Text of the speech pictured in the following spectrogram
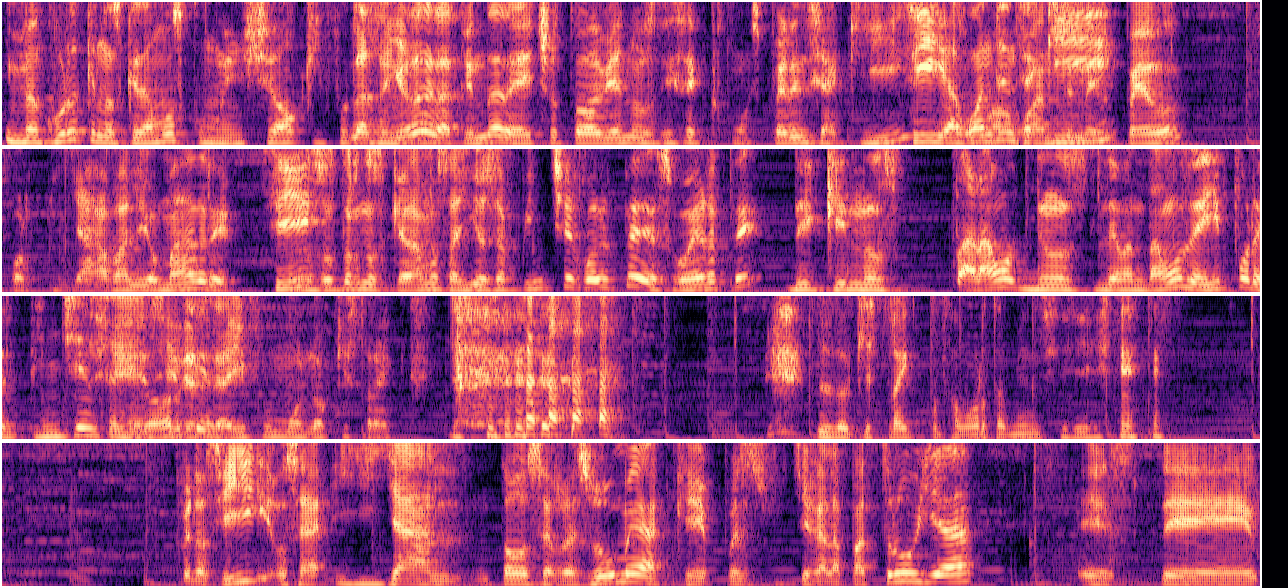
Y me acuerdo que nos quedamos como en shock y fue La como señora de la tienda, de hecho, todavía nos dice como espérense aquí. Sí, aguántense aguanten aquí. el pedo, porque ya valió madre. Sí. Nosotros nos quedamos ahí, o sea, pinche golpe de suerte. de que nos paramos, nos levantamos de ahí por el pinche Sí, encendedor. sí, desde que- ahí fumo Lucky Strike. Lucky Strike, por favor, también, sí. Pero sí, o sea, y ya todo se resume a que pues llega la patrulla, este,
